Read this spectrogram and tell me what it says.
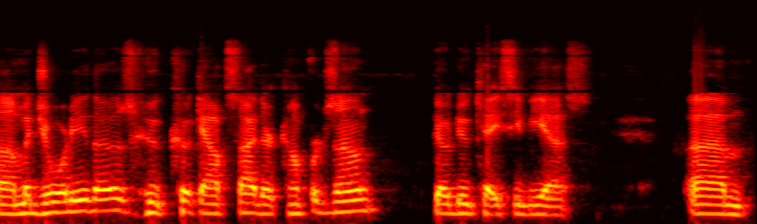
uh, majority of those who cook outside their comfort zone. Go do KCBS. Um,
